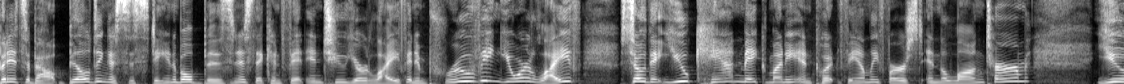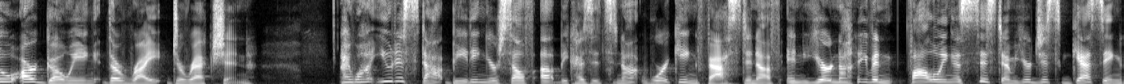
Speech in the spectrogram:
but it's about building a sustainable business that can fit into your life and improving your life so that you can make money and put family first in the long term, you are going the right direction. I want you to stop beating yourself up because it's not working fast enough and you're not even following a system. You're just guessing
